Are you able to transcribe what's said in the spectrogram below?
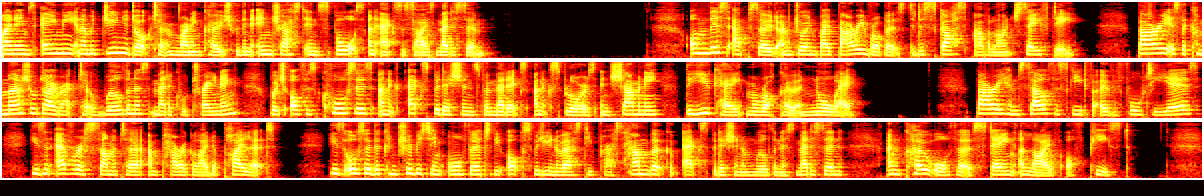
My name's Amy, and I'm a junior doctor and running coach with an interest in sports and exercise medicine. On this episode, I'm joined by Barry Roberts to discuss avalanche safety. Barry is the commercial director of Wilderness Medical Training, which offers courses and expeditions for medics and explorers in Chamonix, the UK, Morocco, and Norway. Barry himself has skied for over 40 years. He's an Everest summiter and paraglider pilot. He's also the contributing author to the Oxford University Press Handbook of Expedition and Wilderness Medicine and co author of Staying Alive Off Piste.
